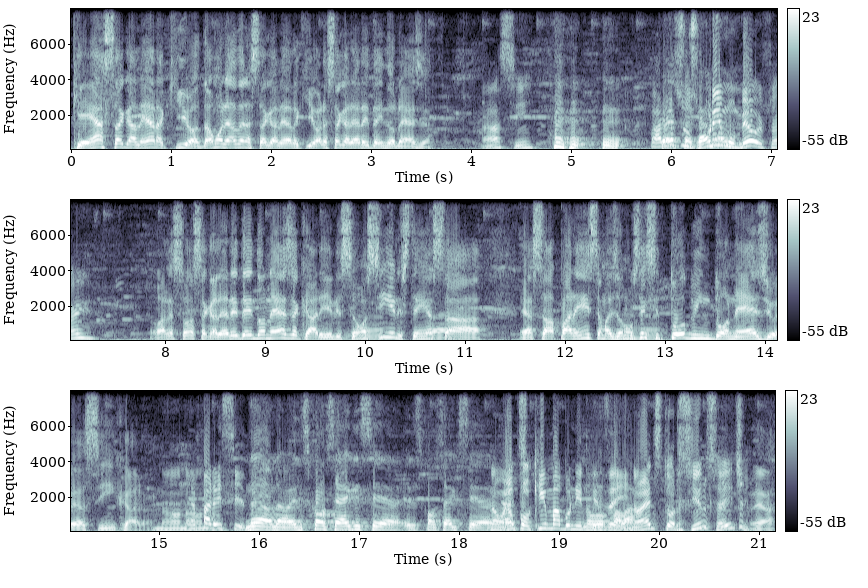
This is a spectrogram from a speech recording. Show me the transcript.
que é essa galera aqui, ó. Dá uma olhada nessa galera aqui. Olha essa galera aí da Indonésia. Ah, sim. Parece Tá os sacanagem. primos meus, isso aí. Olha só, essa galera é da Indonésia, cara. E eles são assim, eles têm essa, essa aparência, mas eu não sei se todo indonésio é assim, cara. Não, não. É não. parecido. Não, não, eles conseguem ser. Eles conseguem ser. Não, É é um pouquinho mais bonito Não que eles aí. falar. Não é distorcido isso aí, tio? É.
